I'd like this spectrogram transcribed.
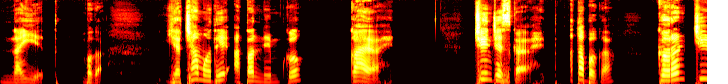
नाही आहेत बघा याच्यामध्ये आता नेमकं काय आहे? चेंजेस काय आहेत? आता बघा करंटची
